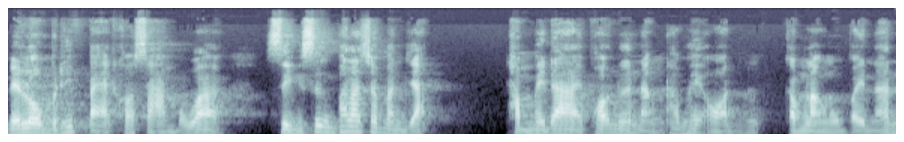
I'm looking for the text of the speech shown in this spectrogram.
ในโรมบทที่ 8 ข้อ 3 บอกว่า สิ่งซึ่งพระราชบัญญัติทำไม่ได้เพราะเนื้อหนังทำให้อ่อนกำลังลงไปนั้น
